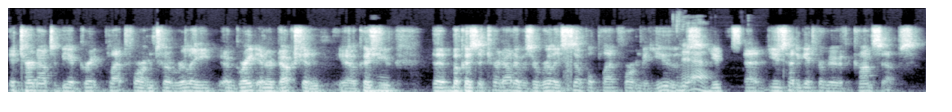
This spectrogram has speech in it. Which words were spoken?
it turned out to be a great platform to really a great introduction you know because mm-hmm. you the, because it turned out it was a really simple platform to use yeah. you just had you just had to get familiar with the concepts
